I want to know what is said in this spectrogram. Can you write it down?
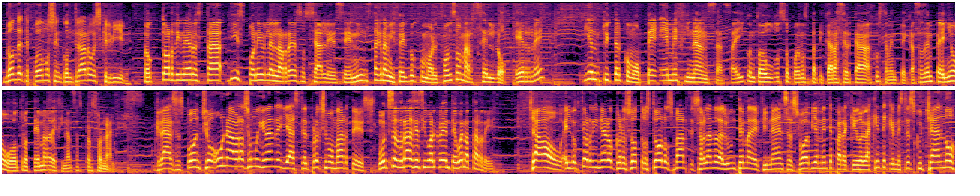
¿dónde te podemos encontrar o escribir? Doctor Dinero está disponible en las redes sociales, en Instagram y Facebook como Alfonso Marcelo R y en Twitter como PM Finanzas. Ahí con todo gusto podemos platicar acerca justamente de casas de empeño o otro tema de finanzas personales. Gracias, Poncho. Un abrazo muy grande y hasta el próximo martes. Muchas gracias igualmente. Buena tarde. Chao, el doctor Dinero con nosotros todos los martes hablando de algún tema de finanzas. Obviamente para que la gente que me está escuchando,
